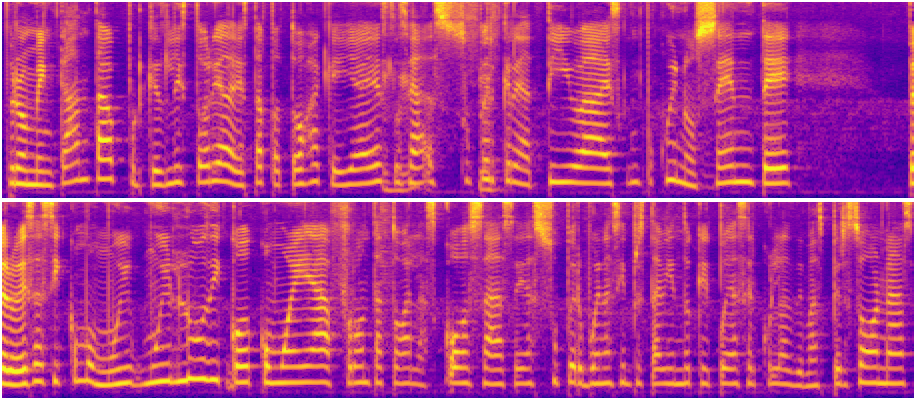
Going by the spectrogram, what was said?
Pero me encanta porque es la historia de esta patoja que ella es, o Ujú. sea, es súper creativa, es un poco inocente, pero es así como muy, muy lúdico, como ella afronta todas las cosas, ella es súper buena, siempre está viendo qué puede hacer con las demás personas.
